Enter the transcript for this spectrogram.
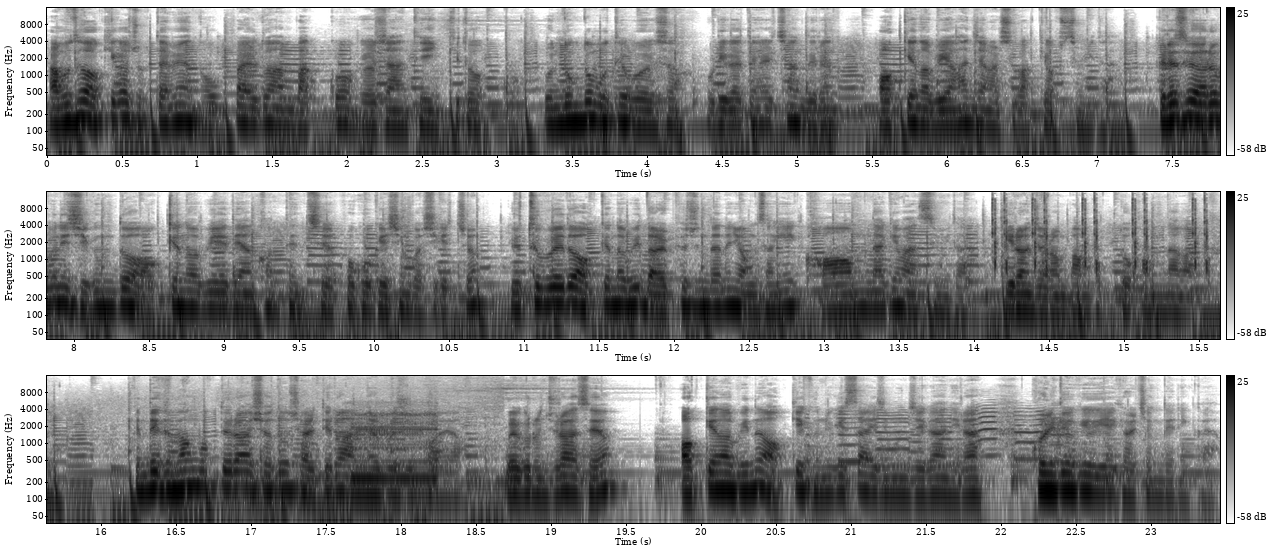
아무튼 어깨가 좁다면 옷발도 안 받고 여자한테 인기도 없고 운동도 못해 보여서 우리 같은 헬창들은 어깨 너비에 환장할 수밖에 없습니다. 그래서 여러분이 지금도 어깨 너비에 대한 컨텐츠 보고 계신 것이겠죠? 유튜브에도 어깨 너비 넓혀준다는 영상이 겁나게 많습니다. 이런저런 방법도 겁나 많고요. 근데 그 방법대로 하셔도 절대로 안 넓어질 거예요. 왜 그런 줄 아세요? 어깨 너비는 어깨 근육의 사이즈 문제가 아니라 골격에 의해 결정되니까요.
